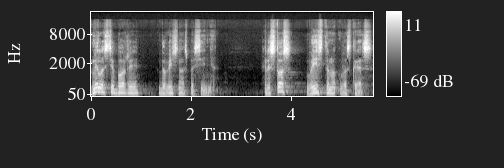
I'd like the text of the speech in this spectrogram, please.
милості Божої, до вічного спасіння. Христос воістину воскрес!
